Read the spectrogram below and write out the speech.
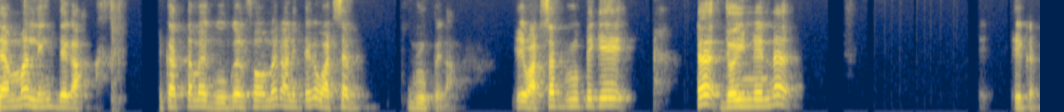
දැම්ම link දෙකක් එකක් තමයි Google form එක අනිත් එක WhatsApp group එක. ඒ WhatsApp group එකේට join වෙන්න ඒකට.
